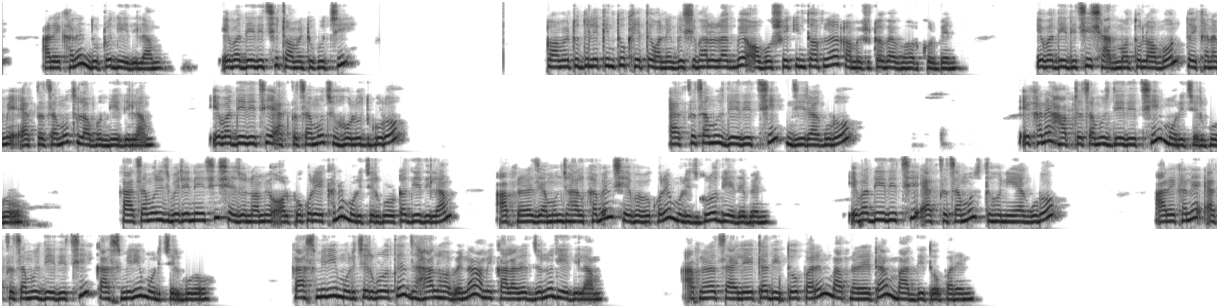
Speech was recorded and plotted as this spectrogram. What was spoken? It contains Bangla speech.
আর এখানে দুটো দিয়ে দিলাম। এবার দিয়ে দিচ্ছি টমেটো কুচি। টমেটো দিলে কিন্তু খেতে অনেক বেশি ভালো লাগবে, অবশ্যই কিন্তু আপনারা টমেটোটা ব্যবহার করবেন। এবার দিয়ে দিচ্ছি স্বাদ মতো লবণ, তো এখানে আমি একটা চামচ লবণ দিয়ে দিলাম। এবার দিয়ে দিচ্ছি একটা চামচ হলুদ গুঁড়ো। একটা চামচ দিয়ে দিচ্ছি জিরা গুঁড়ো। এখানে হাফ চা চামচ দিয়ে দিচ্ছি মরিচের গুঁড়ো। কাঁচামরিচ বেটে নিয়েছি, সেজন্য আমি অল্প করে এখানে মরিচের গুঁড়োটা দিয়ে দিলাম। আপনারা যেমন ঝাল খাবেন সেইভাবে করে মরিচ গুঁড়ো দিয়ে দেবেন। এবার দিয়ে দিচ্ছি এক চা চামচ ধনিয়া গুঁড়ো। আর এখানে এক চা চামচ দিয়ে দিচ্ছি কাশ্মীরি মরিচের গুঁড়ো। কাশ্মীরি মরিচের গুঁড়োতে ঝাল হবে না, আমি কালারের জন্য দিয়ে দিলাম। আপনারা চাইলে এটা দিতেও পারেন বা আপনারা এটা বাদ দিতেও পারেন।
